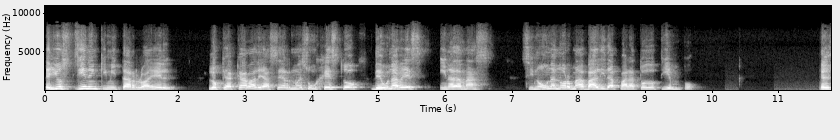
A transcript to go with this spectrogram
Ellos tienen que imitarlo a Él. Lo que acaba de hacer no es un gesto de una vez y nada más, sino una norma válida para todo tiempo. El,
